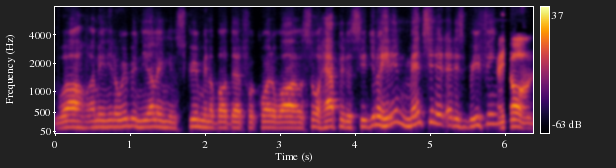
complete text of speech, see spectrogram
Well, I mean, you know, we've been yelling and screaming about that for quite a while. I was so happy to see. You know, he didn't mention it at his briefing. I know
